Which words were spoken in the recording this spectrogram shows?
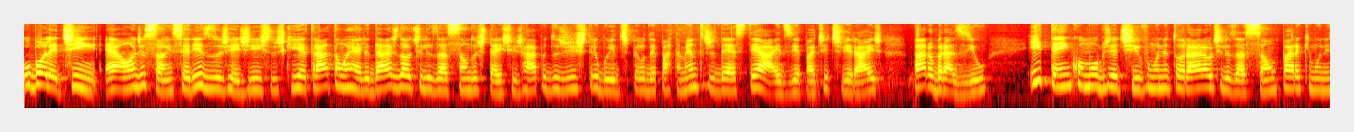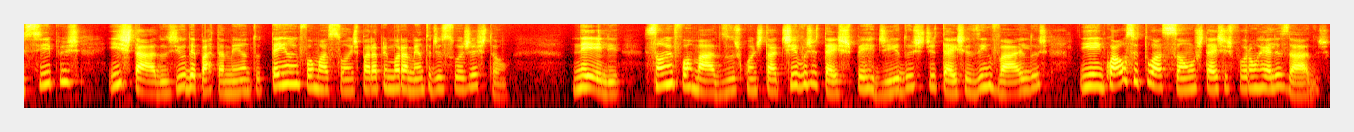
O boletim é onde são inseridos os registros que retratam a realidade da utilização dos testes rápidos distribuídos pelo Departamento de DST AIDS e Hepatites Virais para o Brasil e tem como objetivo monitorar a utilização para que municípios estados e o departamento tenham informações para aprimoramento de sua gestão. Nele, são informados os quantitativos de testes perdidos, de testes inválidos e em qual situação os testes foram realizados,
